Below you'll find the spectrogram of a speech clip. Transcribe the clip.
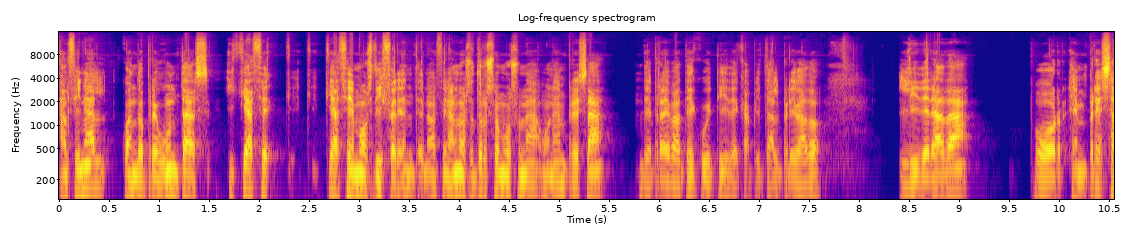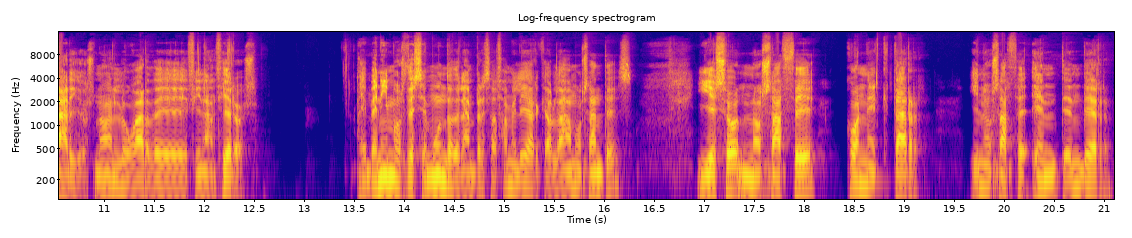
al final, cuando preguntas, ¿y qué, hace, qué hacemos diferente? ¿no? Al final nosotros somos una, empresa de private equity, de capital privado, liderada por empresarios, ¿no? en lugar de financieros. Eh, venimos de ese mundo de la empresa familiar que hablábamos antes, y eso nos hace conectar y nos hace entender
